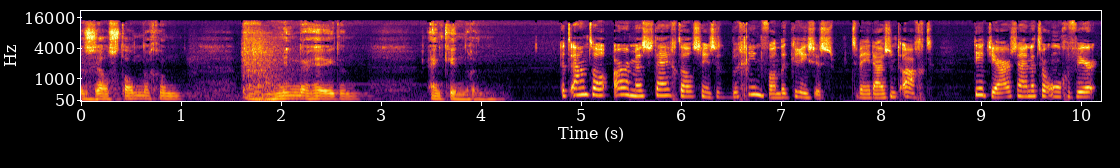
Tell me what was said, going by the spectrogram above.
zelfstandigen, uh, minderheden en kinderen. Het aantal armen stijgt al sinds het begin van de crisis, 2008. Dit jaar zijn het er ongeveer 1.070.000.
